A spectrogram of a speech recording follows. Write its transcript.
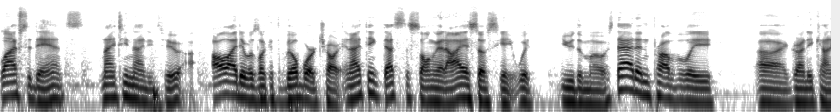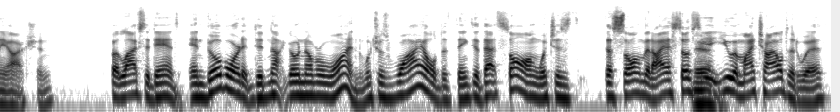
"Life's a Dance," 1992. All I did was look at the Billboard chart, and I think that's the song that I associate with you the most. That and probably uh, Grundy County Auction. But "Life's a Dance" and Billboard, it did not go number one, which was wild to think that that song, which is the song that I associate Yeah. you and my childhood with.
